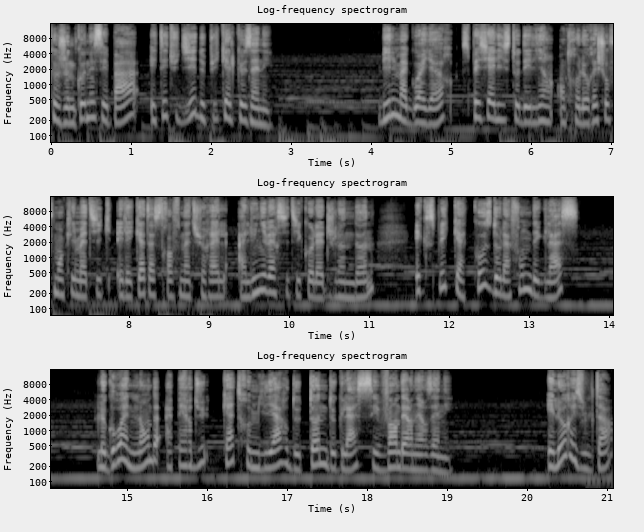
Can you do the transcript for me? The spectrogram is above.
que je ne connaissais pas, est étudié depuis quelques années. Bill McGuire, spécialiste des liens entre le réchauffement climatique et les catastrophes naturelles à l'University College London, explique qu'à cause de la fonte des glaces, le Groenland a perdu 4 milliards de tonnes de glace ces 20 dernières années. Et le résultat,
